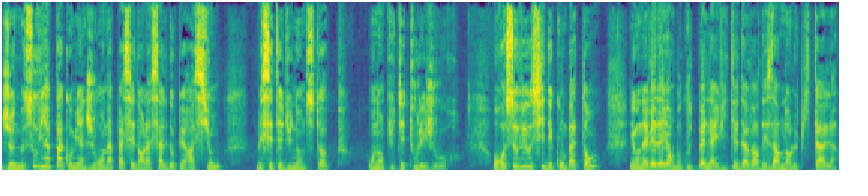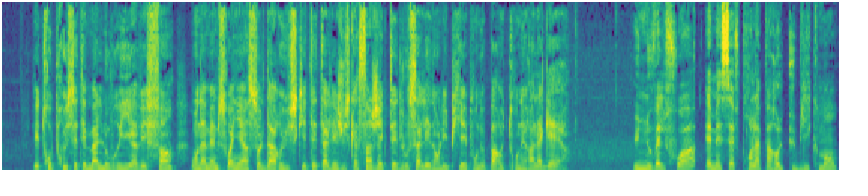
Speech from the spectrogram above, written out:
Je ne me souviens pas combien de jours on a passé dans la salle d'opération, mais c'était du non-stop. On amputait tous les jours. On recevait aussi des combattants, et on avait d'ailleurs beaucoup de peine à éviter d'avoir des armes dans l'hôpital. Les troupes russes étaient mal nourries et avaient faim. On a même soigné un soldat russe qui était allé jusqu'à s'injecter de l'eau salée dans les pieds pour ne pas retourner à la guerre. Une nouvelle fois, MSF prend la parole publiquement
